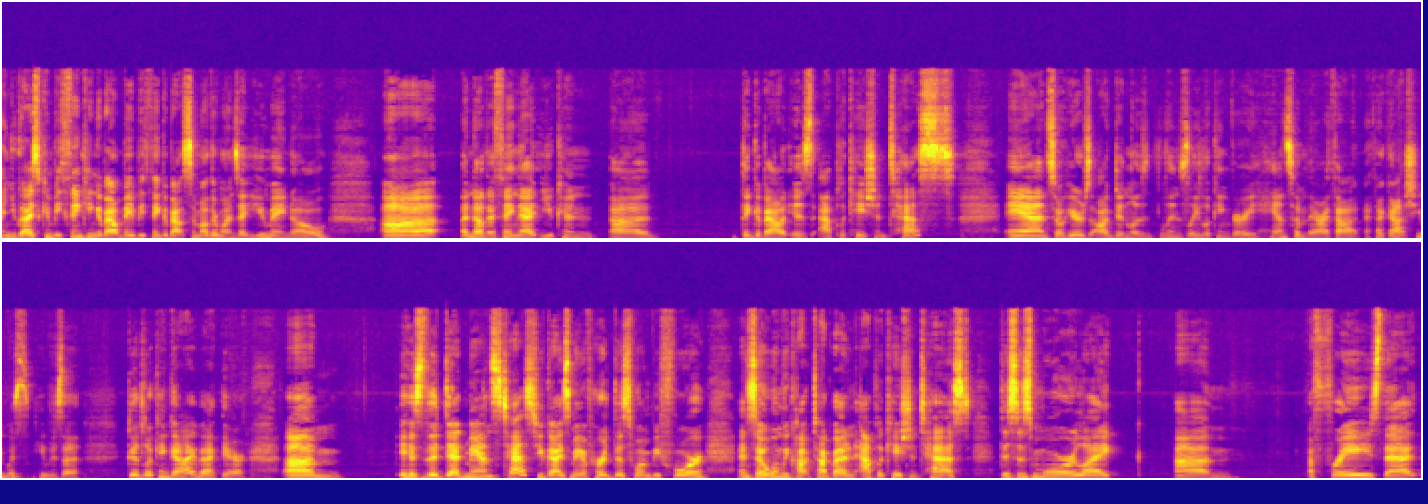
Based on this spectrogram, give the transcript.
and you guys can be thinking about maybe think about some other ones that you may know. Uh, another thing that you can uh, think about is application tests. And so here's Ogden Lindsley looking very handsome there. I thought, I thought, gosh, he was he was a good looking guy back there. Um, is the dead man's test. You guys may have heard this one before. And so when we talk about an application test, this is more like um, a phrase that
